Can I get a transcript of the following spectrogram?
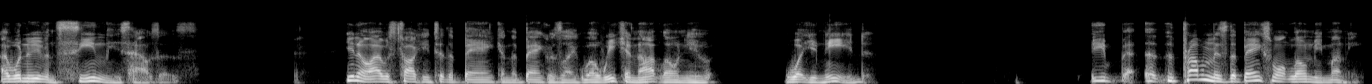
I wouldn't have even seen these houses. You know, I was talking to the bank, and the bank was like, Well, we cannot loan you what you need. You, uh, the problem is the banks won't loan me money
